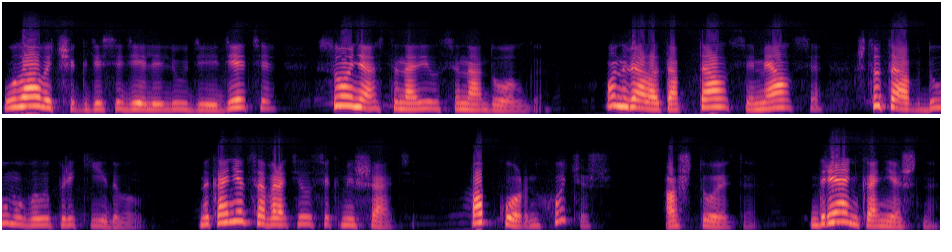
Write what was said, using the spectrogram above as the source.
У лавочек, где сидели люди и дети, Соня остановился надолго. Он вяло топтался, мялся, что-то обдумывал и прикидывал. Наконец обратился к Мишате. «Попкорн хочешь?» «А что это?» «Дрянь, конечно.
